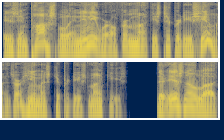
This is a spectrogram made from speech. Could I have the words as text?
It is impossible in any world for monkeys to produce humans or humans to produce monkeys. There is no luck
